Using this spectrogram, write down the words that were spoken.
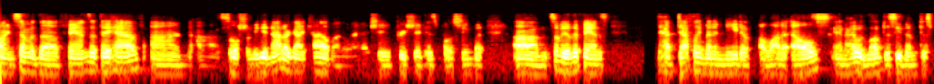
find some of the fans that they have on uh, social media, not our guy Kyle, by the way I actually appreciate his posting. But um, some of the other fans have definitely been in need of a lot of L's, and I would love to see them just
